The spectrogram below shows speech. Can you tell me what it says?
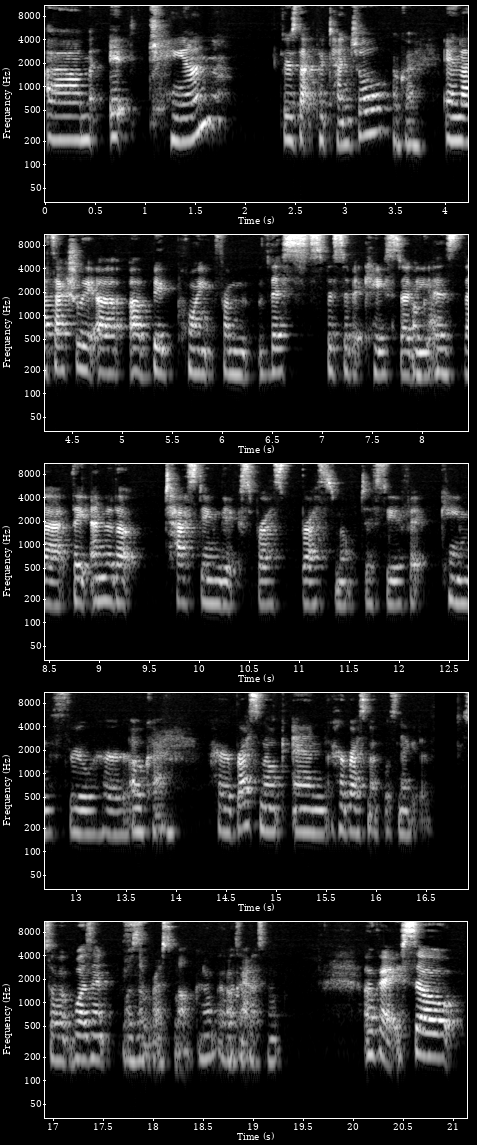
Um, it can. There's that potential. Okay. And that's actually a, a big point from this specific case study Okay. is that they ended up testing the express breast milk to see if it came through her Okay. her breast milk and her breast milk was negative. So it wasn't Wasn't breast milk. Nope, it wasn't Okay. breast milk. Okay, so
